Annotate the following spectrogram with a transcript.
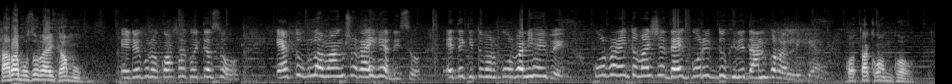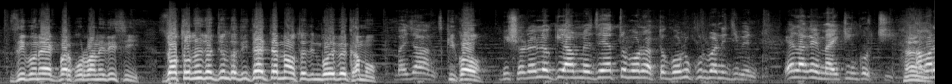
সারা বছর আই খামু। এটা কোনো কথা কইতাছো? এতগুলো মাংস রাইখা দিছো এতে কি তোমার কোরবানি হইবে? কোরবানি তোমার সে দেয় গরিব দুঃখীরে দান করার লিগে। কথা কম কও। জীবনে একবার কোরবানি দিছি। যতদিন পর্যন্ত দিতে হইতেন না অতদিন বই বই খামো। ভাইজান কি কও? বিষয়টা হলো কি আপনি যে এত বড় একটা গরু কুরবানি দিবেন এলাকায় মাইকিং করছি। হ্যাঁ। আমার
